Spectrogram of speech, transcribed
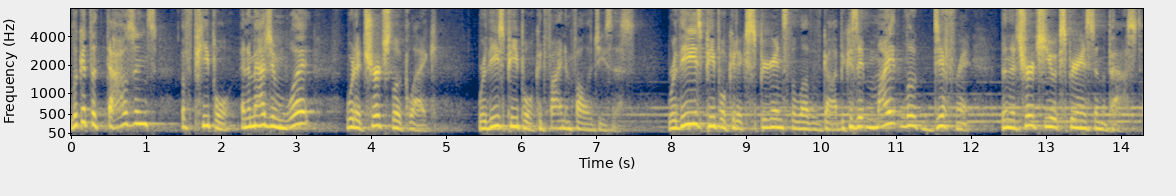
Look at the thousands of people and imagine what would a church look like where these people could find and follow Jesus, where these people could experience the love of God, because it might look different than the church you experienced in the past.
